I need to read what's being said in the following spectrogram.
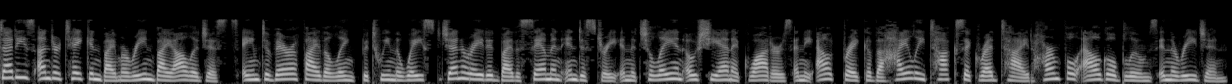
Studies undertaken by marine biologists aim to verify the link between the waste generated by the salmon industry in the Chilean oceanic waters and the outbreak of the highly toxic red tide harmful algal blooms in the region.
